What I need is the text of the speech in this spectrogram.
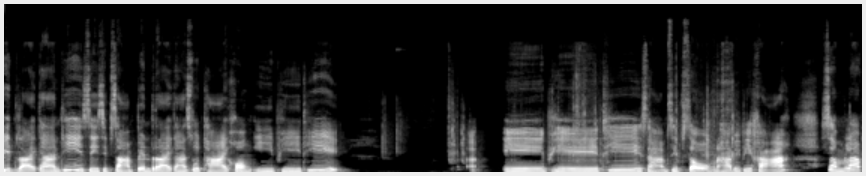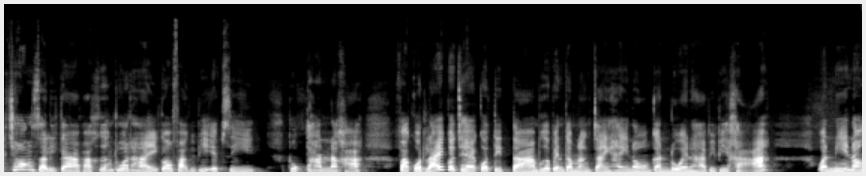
ปิดรายการที่ 43 เป็นรายการสุดท้ายของ EP ที่ EP ที่ 32 นะคะพี่พี่ขาสำหรับช่องสาริกาพระเครื่องทั่วไทยก็ฝากพี่พี่ FC ทุกท่านนะคะ ฝากกดไลค์ กดแชร์ กดติดตามเพื่อเป็นกำลังใจให้น้องกันด้วยนะคะพี่ๆขา วันนี้น้อง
